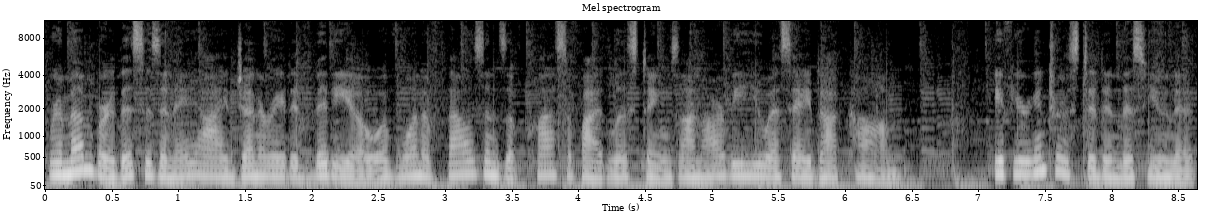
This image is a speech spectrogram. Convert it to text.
Remember this is an AI-generated video of one of thousands of classified listings on RVUSA.com. If you're interested in this unit,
